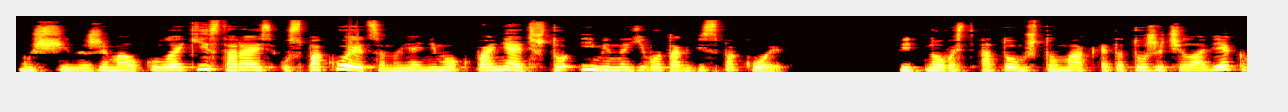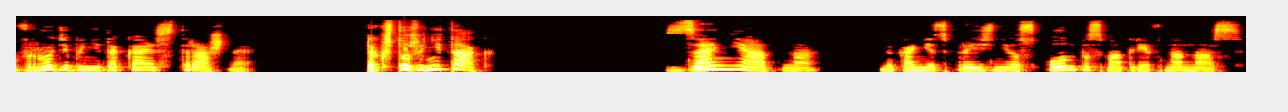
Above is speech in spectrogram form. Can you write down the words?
Мужчина сжимал кулаки, стараясь успокоиться, но я не мог понять, что именно его так беспокоит. Ведь новость о том, что маг это тоже человек, вроде бы не такая страшная. Так что же не так? Занятно, наконец произнес он, посмотрев на нас.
